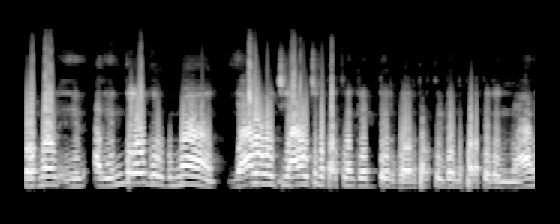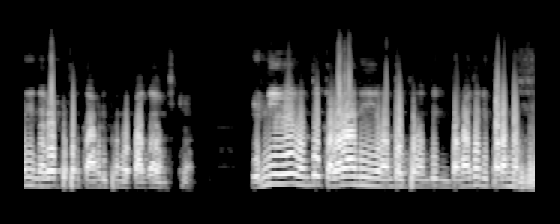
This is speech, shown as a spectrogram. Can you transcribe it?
ஒரு நாள் அது எந்த அளவுக்கு இருக்கும்னா யாரும் வச்சு யாரும் வச்சு இந்த படத்தெல்லாம் கேட்டுட்டே இருப்போம்? அந்த படத்தை இந்த படத்தை நானே நிறைய பேர் காமெடி படங்களை பார்க்க ஆரம்பிச்சிட்டேன். என்னையே வந்து கலவாணி வந்தப்போ வந்து இந்த மாதிரி தான் நீ படம் பண்ணி.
